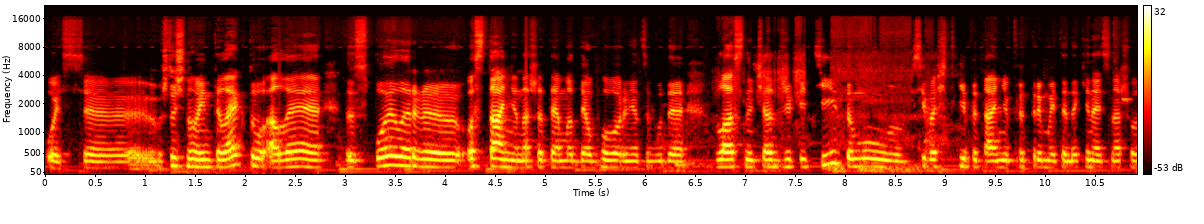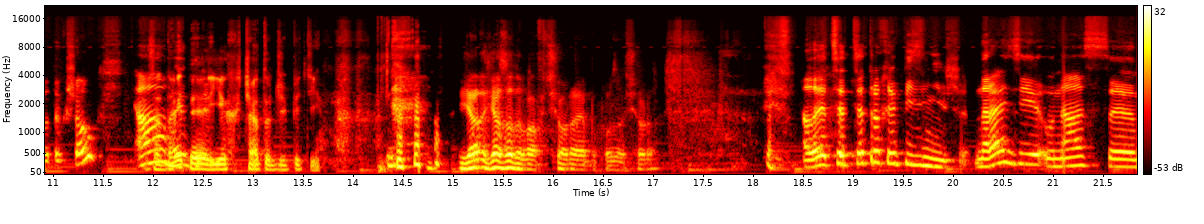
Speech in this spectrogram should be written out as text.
ось е, штучного інтелекту, але спойлер, е, остання наша тема для обговорення це буде власне чат GPT, тому всі ваші такі питання притримайте на кінець нашого ток-шоу. А Задайте будемо- їх чату GPT. Я, я задавав вчора або позавчора. Але це, це трохи пізніше. Наразі у нас е,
